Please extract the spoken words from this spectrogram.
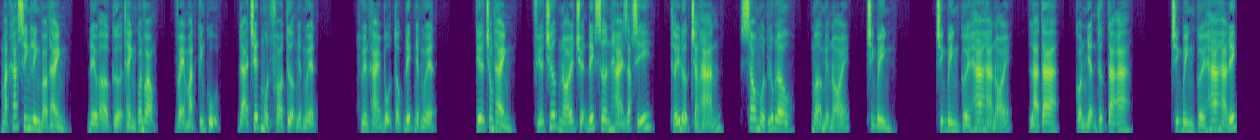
Mặt khác sinh linh vào thành, đều ở cửa thành quan vọng, vẻ mặt kinh cụ, đã chết một pho tượng Nhật Nguyệt. Huyền Khải bộ tộc đích Nhật Nguyệt. Kia trong thành, phía trước nói chuyện đích Sơn Hải giáp sĩ, thấy được Tráng Hán, sau một lúc lâu, mở miệng nói, Trịnh Bình. Trịnh Bình cười ha hả nói, là ta, còn nhận thức ta a. Trịnh Bình cười ha hả đích,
